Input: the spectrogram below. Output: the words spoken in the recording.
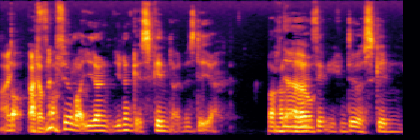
I, But I don't know. I feel like you don't you don't get skin donors, do you? Like I, don't, I No. don't think you can do a skin.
